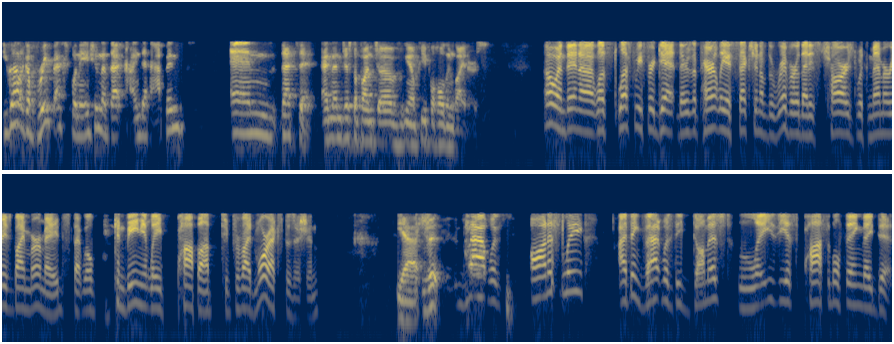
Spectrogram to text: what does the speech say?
You got like a brief explanation that that kind of happened, and that's it. And then just a bunch of you know people holding lighters. Oh, and then uh, lest lest we forget, there's apparently a section of the river that is charged with memories by mermaids that will conveniently pop up to provide more exposition. Yeah, That was honestly, I think that was the dumbest, laziest possible thing they did.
